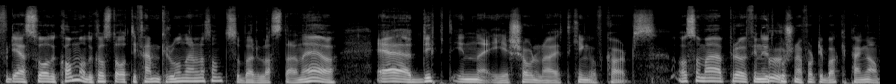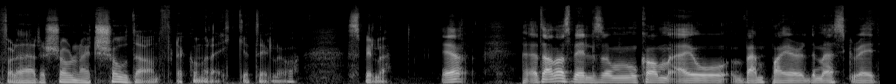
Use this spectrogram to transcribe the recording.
fordi jeg så det kom, og det kosta 85 kroner, eller noe sånt, så bare lasta jeg ned. og Jeg er dypt inne i Shovel Night King of Cards. Og så må jeg prøve å finne ut hmm. hvordan jeg får tilbake pengene for det der Shovel Night Showdown, for det kommer jeg ikke til å spille. Ja, et annet spill som kom, er jo Vampire the Masquerade.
